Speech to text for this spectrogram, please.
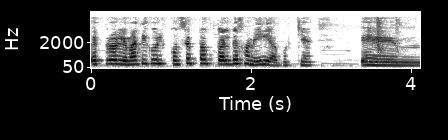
es problemático el concepto actual de familia, porque eh,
